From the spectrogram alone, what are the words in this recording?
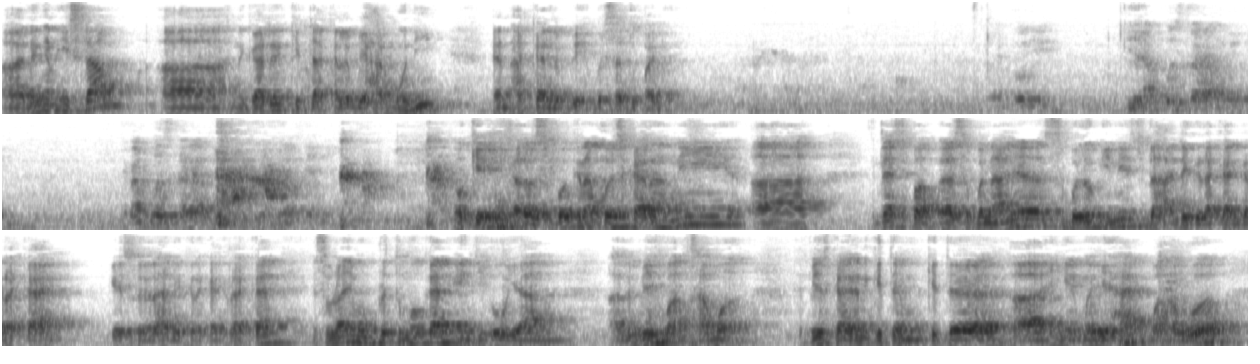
uh, dengan Islam uh, negara kita akan lebih harmoni dan akan lebih bersatu padu. Ya. Kenapa sekarang ini? Kenapa sekarang? Okey, kalau sebut kenapa sekarang ni uh, dan sebab uh, sebenarnya sebelum ini sudah ada gerakan-gerakan. Okey, sudah ada gerakan-gerakan yang sebenarnya mempertemukan NGO yang uh, lebih kurang sama. Tapi sekarang ni kita kita uh, ingin melihat bahawa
